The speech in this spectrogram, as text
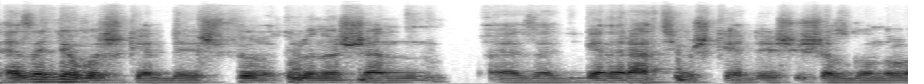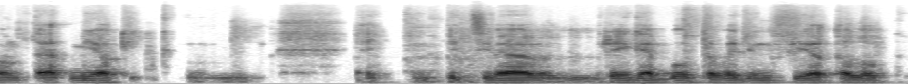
Ez egy jogos kérdés, különösen ez egy generációs kérdés is, azt gondolom, tehát mi, akik egy picivel régebb óta vagyunk fiatalok,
